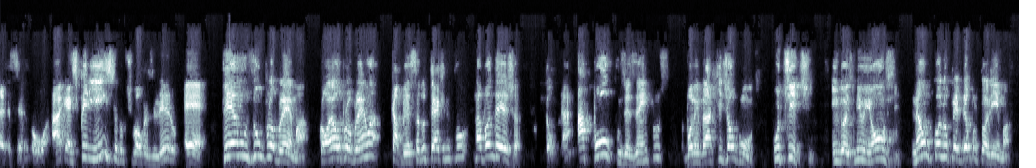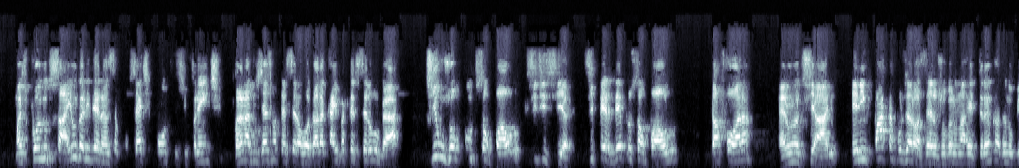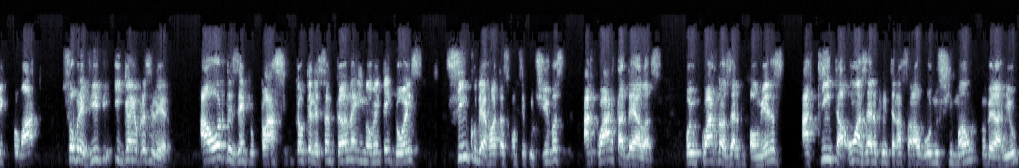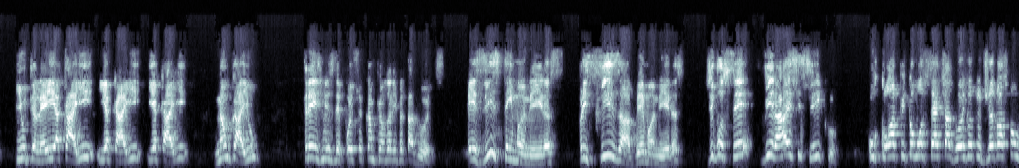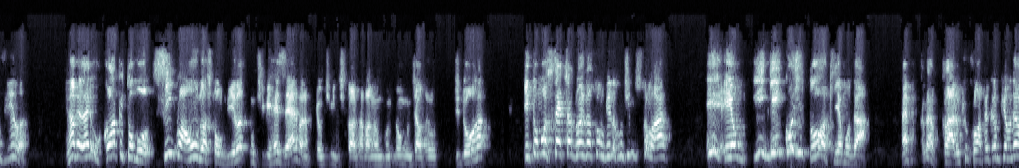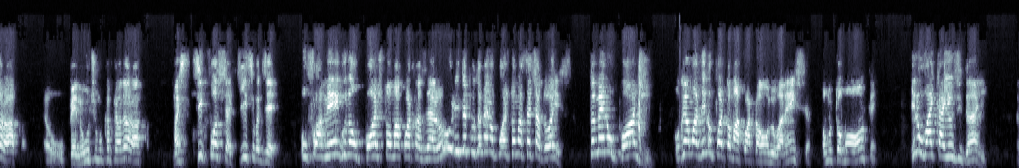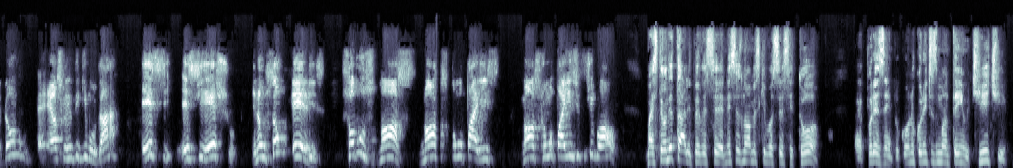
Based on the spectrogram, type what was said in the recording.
A experiência do futebol brasileiro é: temos um problema. Qual é o problema? Cabeça do técnico na bandeja. Então, há poucos exemplos, vou lembrar aqui de alguns. O Tite, em 2011, não quando perdeu para o Tolima, mas quando saiu da liderança com sete pontos de frente, para na 23 rodada cair para terceiro lugar, tinha um jogo contra o São Paulo que se dizia: se perder para o São Paulo, tá fora, era um noticiário. Ele empata por 0 a 0 jogando na retranca, dando bico pro mato, sobrevive e ganha o brasileiro. Há outro exemplo clássico, que é o Tele Santana, em 92, cinco derrotas consecutivas. A quarta delas foi um 4 a 0 para o Palmeiras. A quinta, 1 a 0 para o Internacional, gol do Simão no Beira Rio. E o Tele ia cair, ia cair, ia cair. Não caiu. Três meses depois foi campeão da Libertadores. Existem maneiras, precisa haver maneiras de você virar esse ciclo. O Klopp tomou 7 a 2 outro dia do Aston Villa. Na verdade, o Klopp tomou 5 a 1 do Aston Villa, com um time reserva, né, porque o time titular estava no, no, Mundial do, de Doha, e tomou 7 a 2 do Aston Villa com o time titular. E eu, ninguém cogitou que ia mudar. Né? Claro que o Klopp é campeão da Europa, é o penúltimo campeão da Europa. Mas se fosse aqui, você vai dizer, o Flamengo não pode tomar 4 a 0 o Liverpool também não pode tomar 7 a 2 Também não pode. O Real Madrid não pode tomar 4 a 1 do Valência, como tomou ontem. E não vai cair o Zidane. Então, é, eu acho que a gente tem que mudar esse, esse eixo. E não são eles, somos nós, nós como país, nós como país de futebol. Mas tem um detalhe, PVC, nesses nomes que você citou, é, por exemplo, quando o Corinthians mantém o Tite,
